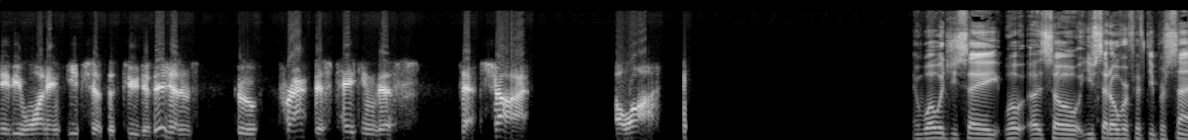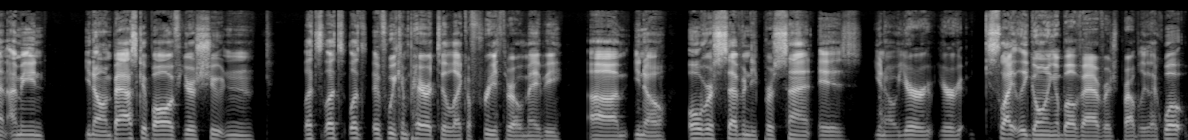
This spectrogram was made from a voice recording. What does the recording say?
maybe one in each of the two divisions, who practice taking this set shot a lot. And what would you say? Well, uh, so you said over fifty percent. I mean, you know, in basketball, if you're shooting, let's let's let's if we compare it to like a free throw, maybe, um, you know, over seventy percent is you know you're you're slightly going above average, probably. Like, what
